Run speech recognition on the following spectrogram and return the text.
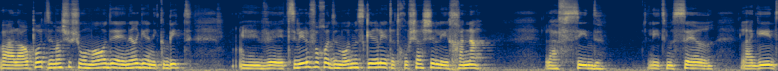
ולהרפות זה משהו שהוא מאוד אה, אנרגיה נקבית, אה, ואצלי לפחות זה מאוד מזכיר לי את התחושה של להיכנע, להפסיד, להתמסר. להגיד,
